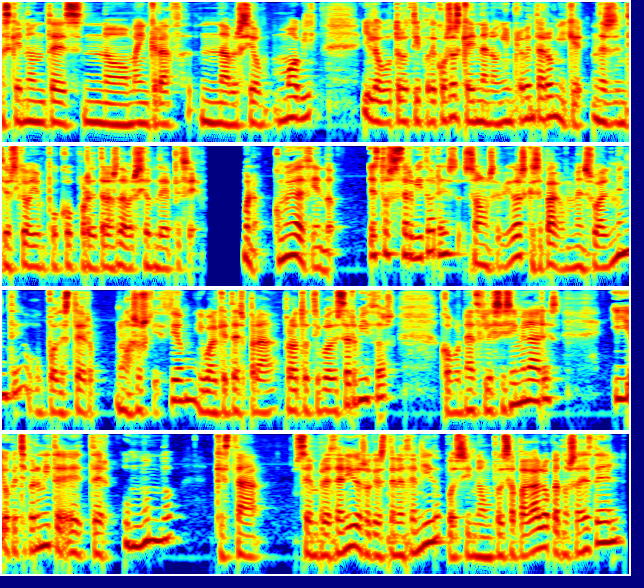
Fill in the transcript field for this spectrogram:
as que non tes no Minecraft na versión móvil e logo outro tipo de cosas que aínda non implementaron e que nese sentido es que vai un pouco por detrás da versión de PC. Bueno, como iba diciendo, estos servidores son servidores que se pagan mensualmente ou podes ter unha suscripción igual que tes para, para outro tipo de servizos como Netflix e similares e o que te permite é ter un mundo que está sempre encendido, só que este encendido, pois se non podes apagalo cando saes del,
